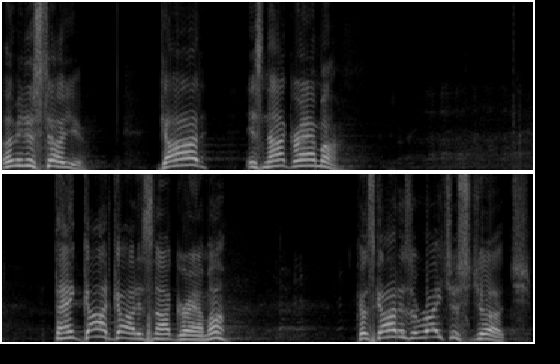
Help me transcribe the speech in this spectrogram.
Let me just tell you God is not grandma. Thank God God is not grandma because God is a righteous judge.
